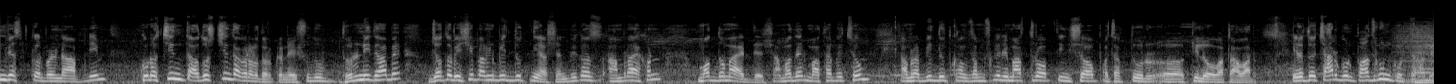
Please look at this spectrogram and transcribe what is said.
ইনভেস্ট করবেন না আপনি, কোনো চিন্তা, দুশ্চিন্তা করার দরকার নেই। শুধু ধরে নিতে হবে, যত বেশি পারেন বিদ্যুৎ নিয়ে আসেন বিকজ আমরা এখন মধ্যম আয়ের দেশ। আমাদের মাথা পিছু আমরা বিদ্যুৎ কনজামশন করি মাত্র তিনশো পঁচাত্তর কিলো ওয়াট আওয়ার এটা তো চার গুণ, পাঁচ গুণ করতে হবে।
